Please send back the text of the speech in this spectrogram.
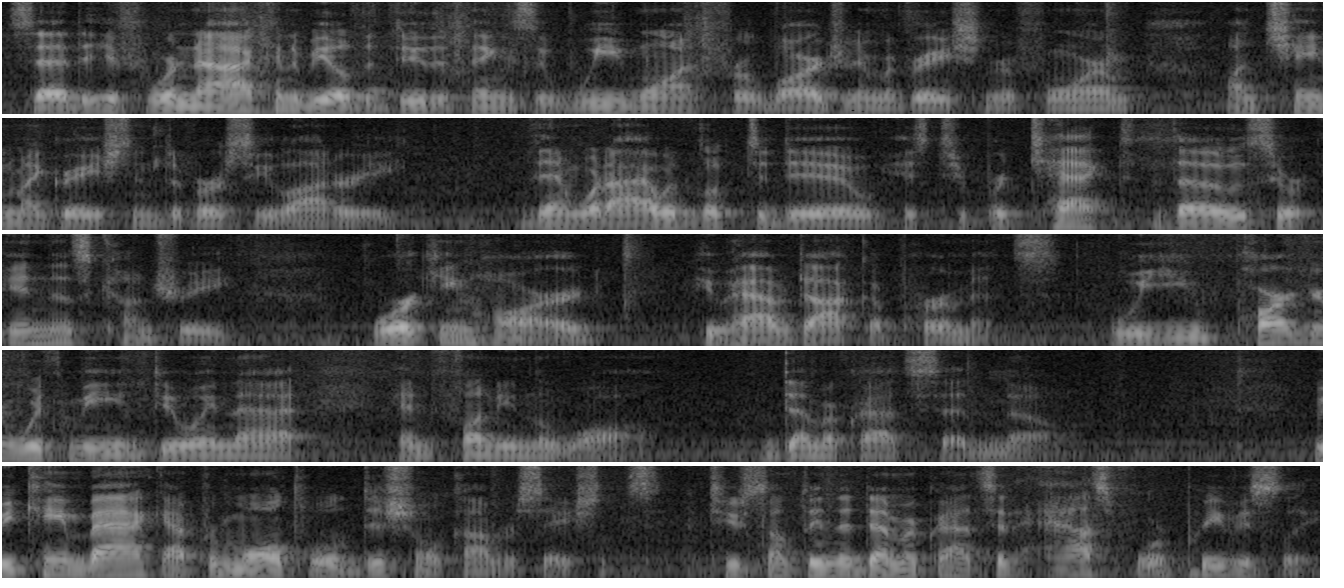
said if we're not going to be able to do the things that we want for larger immigration reform on chain migration and diversity lottery, then what I would look to do is to protect those who are in this country working hard who have DACA permits. Will you partner with me in doing that and funding the wall? Democrats said no. We came back after multiple additional conversations to something the Democrats had asked for previously,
